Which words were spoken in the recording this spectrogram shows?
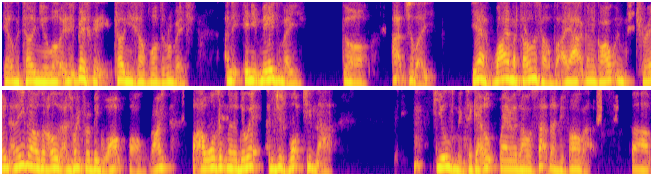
it'll be telling you a lot, and it basically telling yourself loads of rubbish, and it, and it made me go, actually, yeah, why am I telling myself that I ain't going to go out and train? And even though I was on holiday, I just went for a big walk, Paul, right? But I wasn't going to do it. And just watching that fueled me to get up, whereas I was sat there before that. Uh,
